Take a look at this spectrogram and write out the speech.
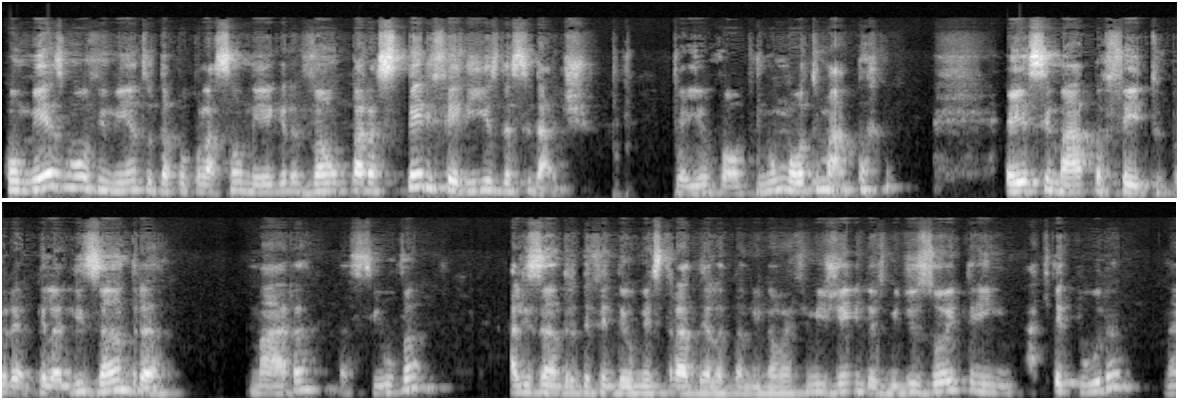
com o mesmo movimento da população negra, vão para as periferias da cidade. E aí eu volto num outro mapa. É esse mapa feito pela Lisandra Mara da Silva. A Lisandra defendeu o mestrado dela também na UFMG em 2018 em arquitetura, né,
